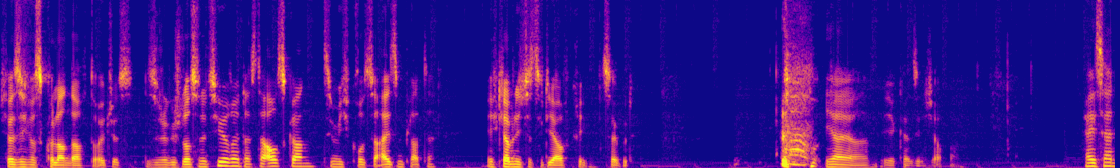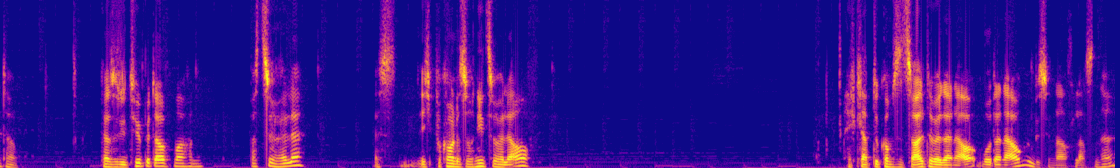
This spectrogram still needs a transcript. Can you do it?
Ich weiß nicht, was Kolander auf Deutsch ist. Das ist eine geschlossene Türe, da ist der Ausgang, ziemlich große Eisenplatte. Ich glaube nicht, dass sie die aufkriegen. Sehr gut. ja, ja, ihr könnt sie nicht aufmachen. Hey Santa, kannst du die Tür bitte aufmachen? Was zur Hölle? Es, ich bekomme das doch nie zur Hölle auf. Ich glaube, du kommst ins Alter, wo deine, wo deine Augen ein bisschen nachlassen, hä?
